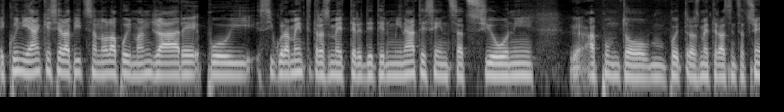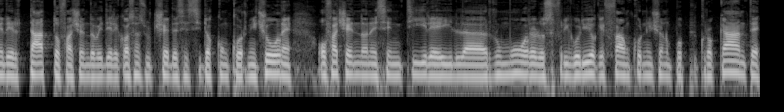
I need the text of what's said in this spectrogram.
E quindi anche se la pizza non la puoi mangiare puoi sicuramente trasmettere determinate sensazioni eh, appunto puoi trasmettere la sensazione del tatto facendo vedere cosa succede se si tocca un cornicione o facendone sentire il rumore lo sfrigolio che fa un cornicione un po' più croccante.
